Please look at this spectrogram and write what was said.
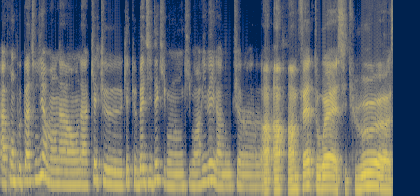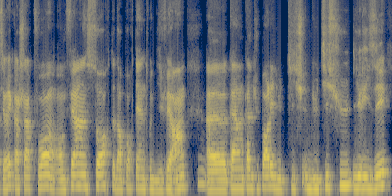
Après, on peut pas tout dire, mais on a, on a quelques, quelques belles idées qui vont, qui vont arriver là. Donc, euh, En, en- en fait, ouais, si tu veux, euh, c'est vrai qu'à chaque fois, on fait en sorte d'apporter un truc différent. mm, Euh, quand, quand tu parlais du tissu, du tissu irisé,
